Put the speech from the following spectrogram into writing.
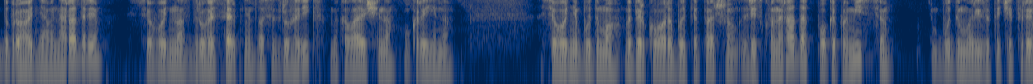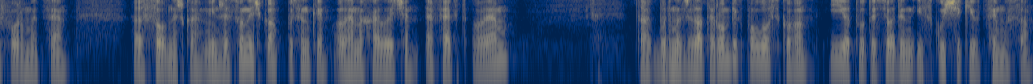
Доброго дня, виноградарі. Сьогодні у нас 2 серпня, 22 рік, Миколаївщина, Україна. Сьогодні будемо вибірково робити першу зрізку винограда, поки по місцю. Будемо різати чотири форми: це е, солнишко, він же сонечко, писанки Олега Михайловича, ефект ОМ. Так, будемо зрізати ромбік Павловського. І отут ось один із кущиків цимуса.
